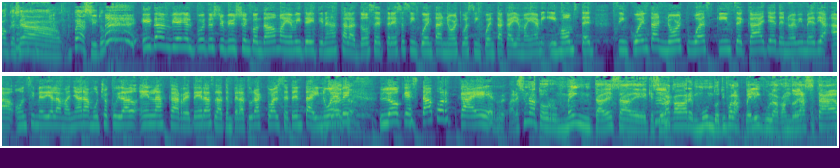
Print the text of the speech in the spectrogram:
aunque sea un pedacito. Y también el Food Distribution Condado Miami-Dade tienes hasta las 12, 1350 Northwest 50 calle Miami y Homestead 50 Northwest 15 calle de 9 y media a 11 y media de la mañana. Mucho cuidado en las carreteras. La temperatura actual 79. Muchacha. Lo que está por caer. Parece una tormenta de esa de que se va a acabar el mundo, tipo las películas, cuando ya se está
